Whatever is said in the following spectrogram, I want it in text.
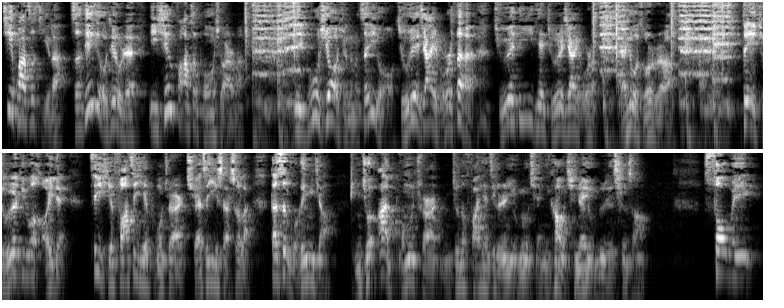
计划自己了，指定有这种人已经发上朋友圈了。你不用笑，兄弟们，真有九月加油了！九月第一天，九月加油了！感谢我卓哥啊！对，九月对我好一点。这些发这些朋友圈全是一色色了。但是我跟你讲，你就按朋友圈，你就能发现这个人有没有钱。你看我今天有没有这个情商？稍微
